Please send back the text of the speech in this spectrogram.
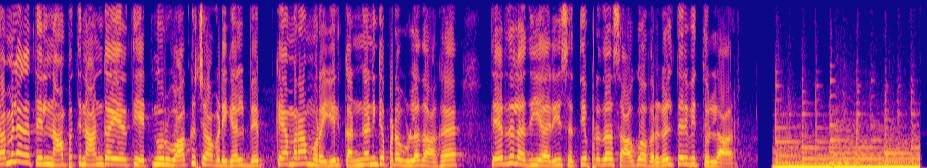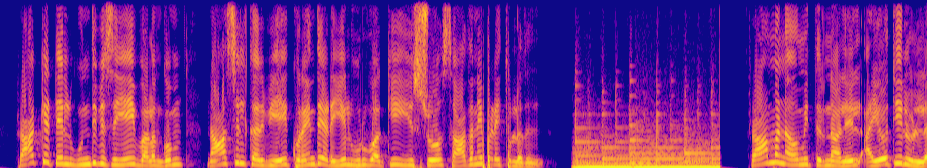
தமிழகத்தில் நாற்பத்தி நான்காயிரத்தி எட்நூறு வாக்குச்சாவடிகள் வெப் கேமரா முறையில் கண்காணிக்கப்பட உள்ளதாக தேர்தல் அதிகாரி சத்யபிரதா சாகு அவர்கள் தெரிவித்துள்ளார். ராக்கெட்டில் உந்து விசையை வழங்கும் நாசில் கருவியை குறைந்த எடையில் உருவாக்கி இஸ்ரோ சாதனை படைத்துள்ளது. ராம நவமி திருநாளில் அயோத்தியில் உள்ள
